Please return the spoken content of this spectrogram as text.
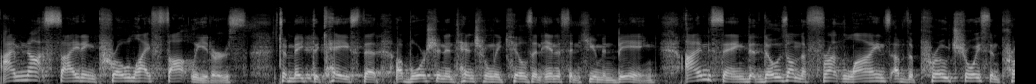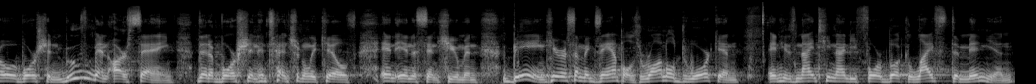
I'm not citing pro life thought leaders to make the case that abortion intentionally kills an innocent human being. I'm saying that those on the front lines of the pro choice and pro abortion movement are saying that abortion intentionally kills an innocent human being. Here are some examples. Ronald Dworkin, in his 1994 book, Life's Dominion,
